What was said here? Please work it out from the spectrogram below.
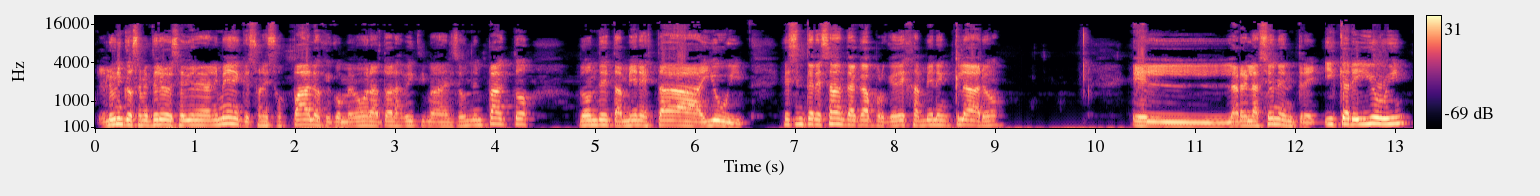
el único cementerio que se vio en el anime, que son esos palos que conmemoran a todas las víctimas del segundo impacto, donde también está Yui. Es interesante acá porque dejan bien en claro la relación entre Ikari y Yui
